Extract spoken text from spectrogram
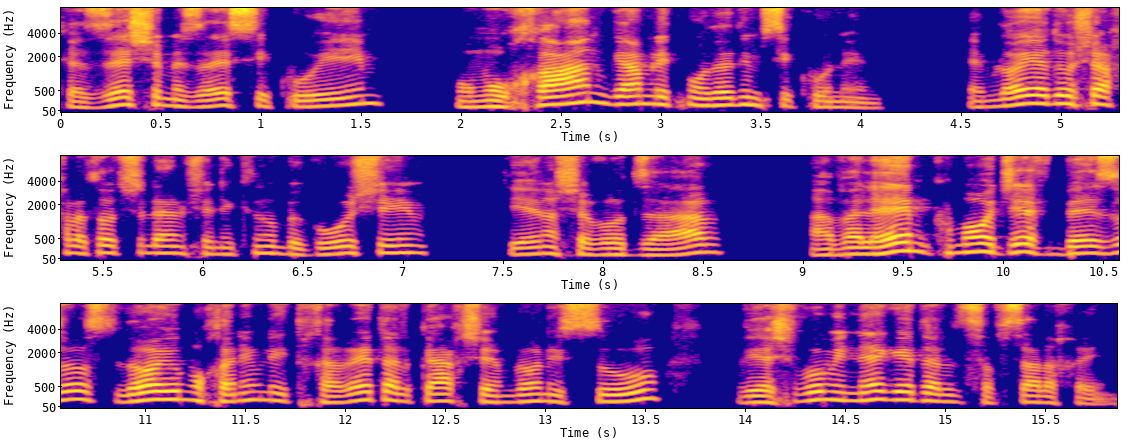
כזה שמזהה סיכויים, ומוכן גם להתמודד עם סיכונים. הם לא ידעו שההחלטות שלהם שנקנו בגרושים תהיינה שוות זהב, אבל הם, כמו ג'ף בזוס, לא היו מוכנים להתחרט על כך שהם לא ניסו, וישבו מנגד על ספסל החיים.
